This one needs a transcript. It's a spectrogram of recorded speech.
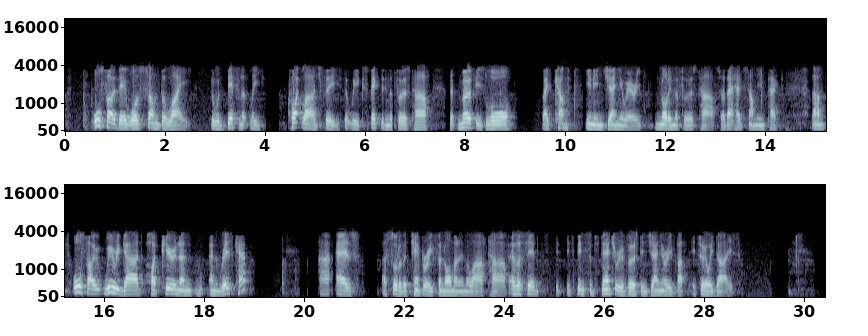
Also, there was some delay. There were definitely quite large fees that we expected in the first half that Murphy's Law, they've come in in January, not in the first half. So that had some impact. Um, also, we regard Hyperion and ResCap uh, as a sort of a temporary phenomenon in the last half. As I said, it's been substantially reversed in January, but it's early days.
